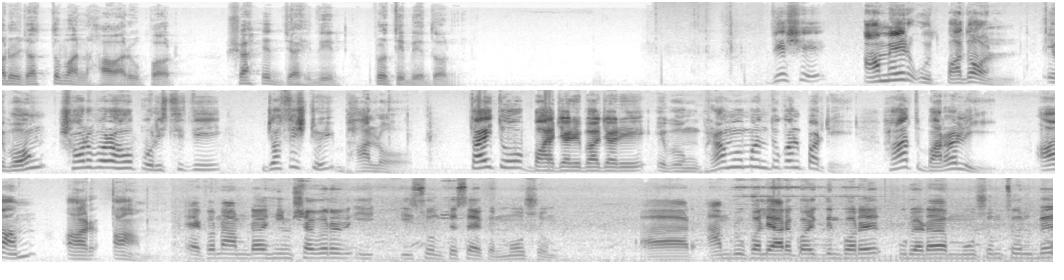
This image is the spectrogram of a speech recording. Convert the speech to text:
আরও যত্নবান হওয়ার উপর শাহেদ জাহিদির প্রতিবেদন। দেশে আমের উৎপাদন এবং সরবরাহ পরিস্থিতি যথেষ্টই ভালো। তাই তো বাজারে বাজারে এবং ভ্রাম্যমাণ দোকানপাটে হাত বাড়ালি আম আর আম। এখন আমরা হিমসাগরের ই চলতেছে এখন মৌসুম। আর আমরুপালি আরও কয়েকদিন পরে পুরাটা মৌসুম চলবে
